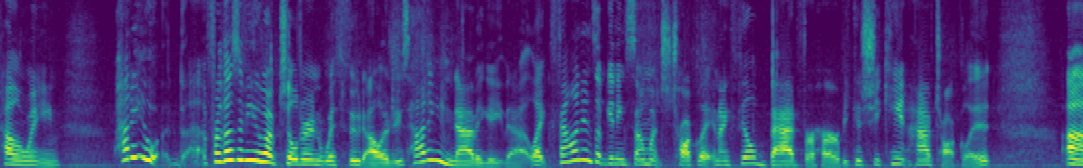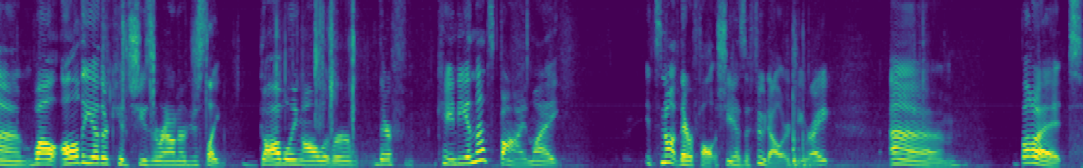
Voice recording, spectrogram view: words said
Halloween, how do you, for those of you who have children with food allergies, how do you navigate that? Like Fallon ends up getting so much chocolate, and I feel bad for her because she can't have chocolate. Um, while all the other kids she's around are just like gobbling all over their candy, and that's fine. Like it's not their fault she has a food allergy, right? Um, but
